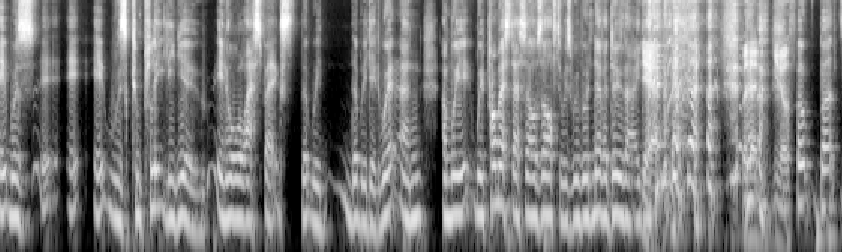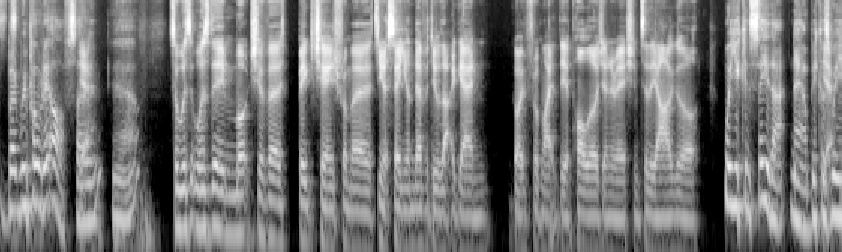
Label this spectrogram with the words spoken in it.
it was it, it, it was completely new in all aspects that we that we did. we and and we we promised ourselves afterwards we would never do that again. yeah but then you know but but but we pulled it off. So Yeah. yeah. so was was there much of a big change from a you know saying you'll never do that again going from like the Apollo generation to the Argo Well, you can see that now because Yeah. we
